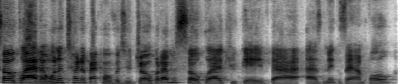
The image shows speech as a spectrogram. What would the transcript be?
so glad. I want to turn it back over to Joe, but I'm so glad you gave that as an example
